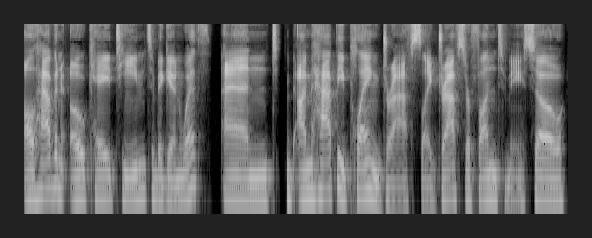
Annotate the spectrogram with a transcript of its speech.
I'll have an okay team to begin with. And I'm happy playing drafts. Like drafts are fun to me. So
